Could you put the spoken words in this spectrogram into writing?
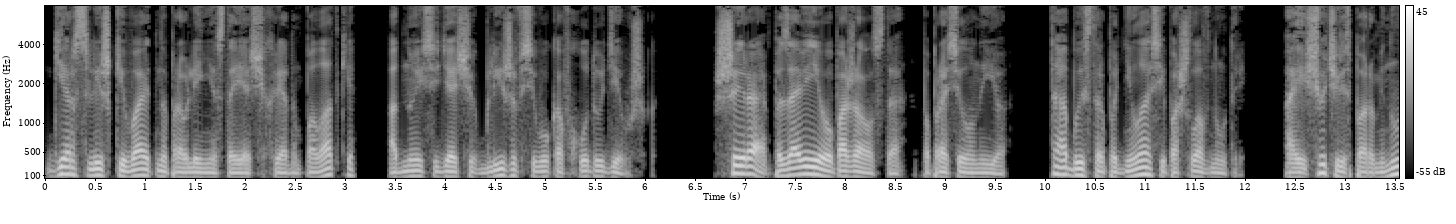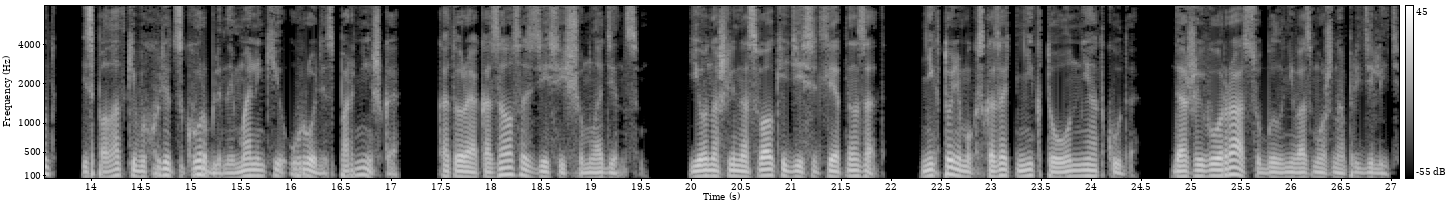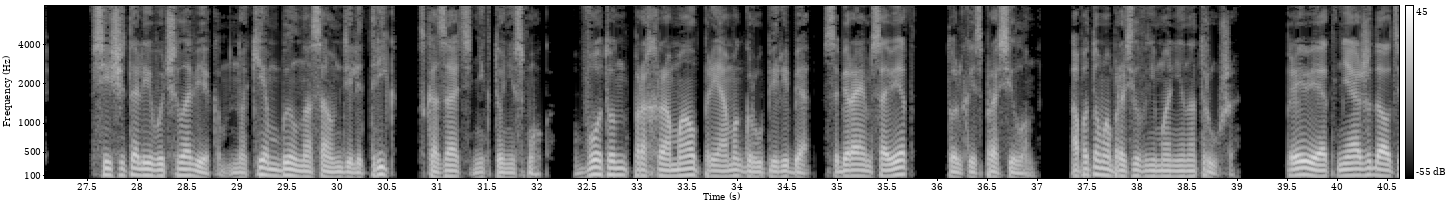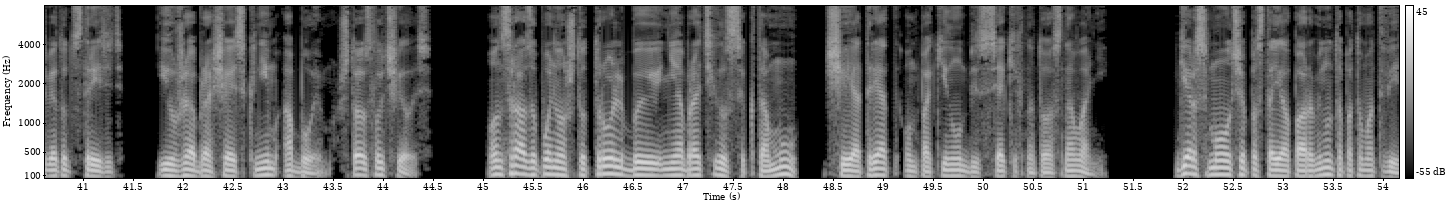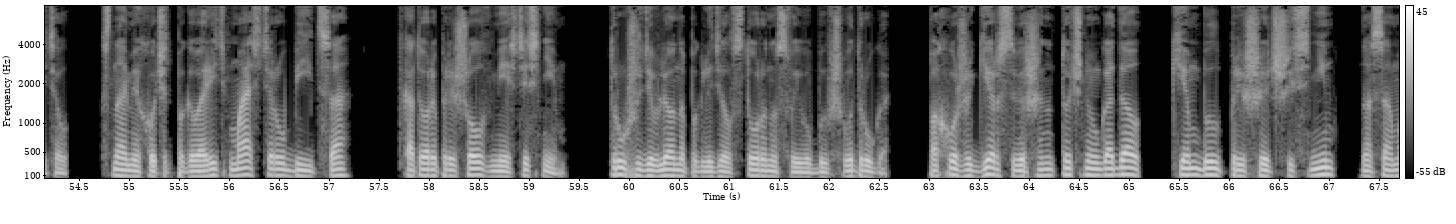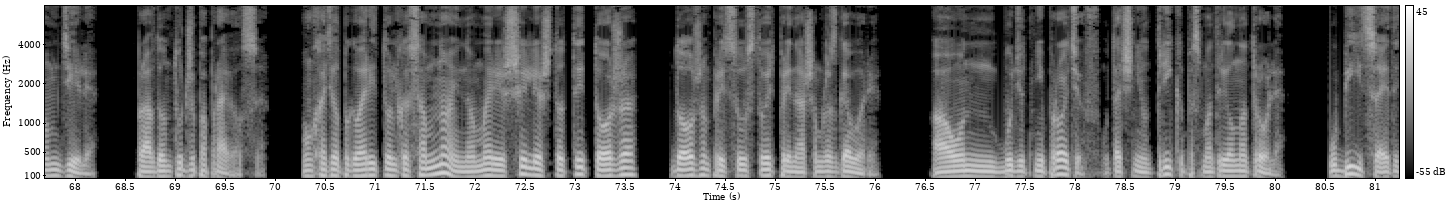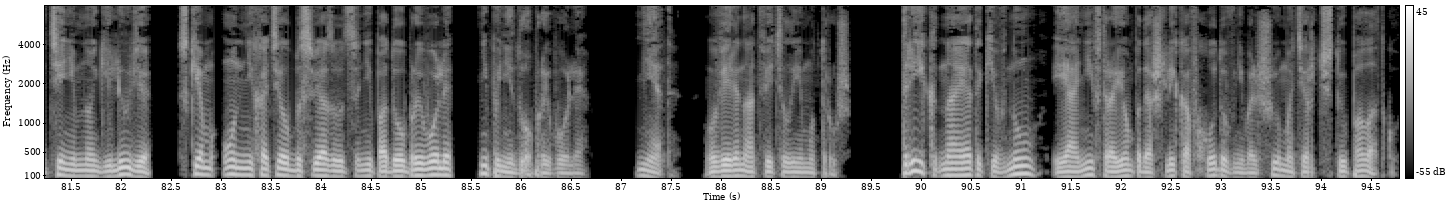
Герс лишь кивает в направлении стоящих рядом палатки, одной из сидящих ближе всего ко входу девушек. «Шира, позови его, пожалуйста», — попросил он ее. Та быстро поднялась и пошла внутрь. А еще через пару минут из палатки выходит сгорбленный маленький уродец, парнишка, который оказался здесь еще младенцем. Его нашли на свалке 10 лет назад. Никто не мог сказать никто он ни откуда. Даже его расу было невозможно определить. Все считали его человеком, но кем был на самом деле Трик, сказать никто не смог. Вот он прохромал прямо к группе ребят. «Собираем совет?» — только и спросил он. А потом обратил внимание на Труша. «Привет, не ожидал тебя тут встретить и уже обращаясь к ним обоим. Что случилось? Он сразу понял, что тролль бы не обратился к тому, чей отряд он покинул без всяких на то оснований. Герс молча постоял пару минут, а потом ответил. «С нами хочет поговорить мастер-убийца, который пришел вместе с ним». Труш удивленно поглядел в сторону своего бывшего друга. Похоже, Герс совершенно точно угадал, кем был пришедший с ним на самом деле. Правда, он тут же поправился. Он хотел поговорить только со мной, но мы решили, что ты тоже должен присутствовать при нашем разговоре. А он будет не против, уточнил Трик и посмотрел на тролля. Убийца — это те немногие люди, с кем он не хотел бы связываться ни по доброй воле, ни по недоброй воле. Нет, уверенно ответил ему Труш. Трик на это кивнул, и они втроем подошли ко входу в небольшую матерчатую палатку.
